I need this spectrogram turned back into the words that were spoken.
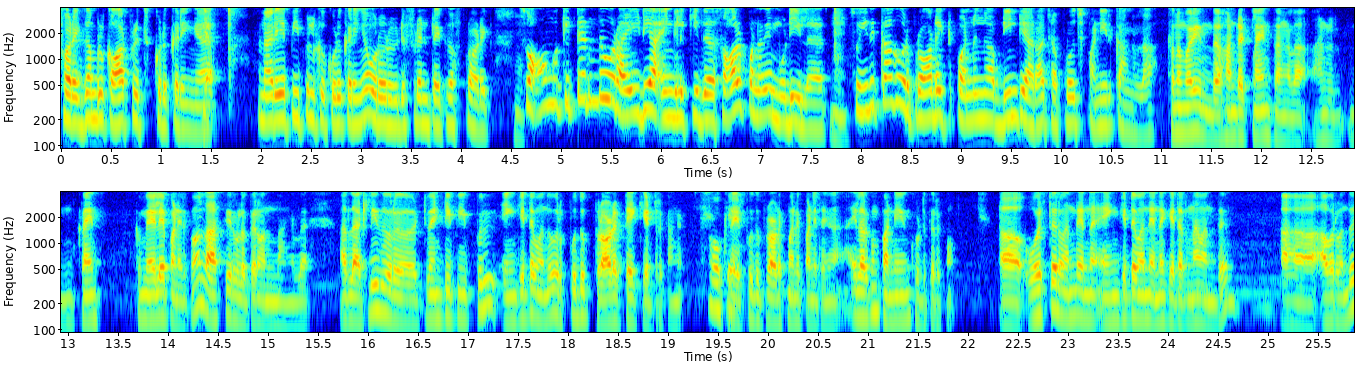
ஃபார் எக்ஸாம்பிள் கார்பரேட்ஸ் கொடுக்குறீங்க. நிறைய பீப்புளுக்கு கொடுக்குறீங்க ஒரு ஒரு different types of product so அவங்க கிட்ட இருந்து ஒரு ஐடியா எங்களுக்கு இதை சால்வ் பண்ணவே முடியல. ஸோ இதுக்காக ஒரு ப்ராடக்ட் பண்ணுங்க அப்படின்ட்டு யாராச்சும் அப்ரோச் பண்ணியிருக்காங்களா? சொன்ன மாதிரி இந்த ஹண்ட்ரட் கிளைண்ட்ஸ் ஆங்களா ஹண்ட்ரட் கிளைண்ட்ஸ்க்கு மேலே பண்ணியிருக்கோம். லாஸ்ட் இயர் இவ்வளோ பேர் வந்தாங்கல்ல. அதில் அட்லீஸ்ட் ஒரு டுவெண்ட்டி பீப்புள் எங்கிட்ட வந்து ஒரு புது ப்ராடக்ட்டே கேட்டிருக்காங்க. ஓகே புது ப்ராடக்ட் மாதிரி பண்ணி தங்க எல்லாருக்கும் பண்ணியும் கொடுத்துருக்கோம். ஒருத்தர் வந்து என்ன எங்கிட்ட வந்து என்ன கேட்டாருன்னா வந்து அவர் வந்து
